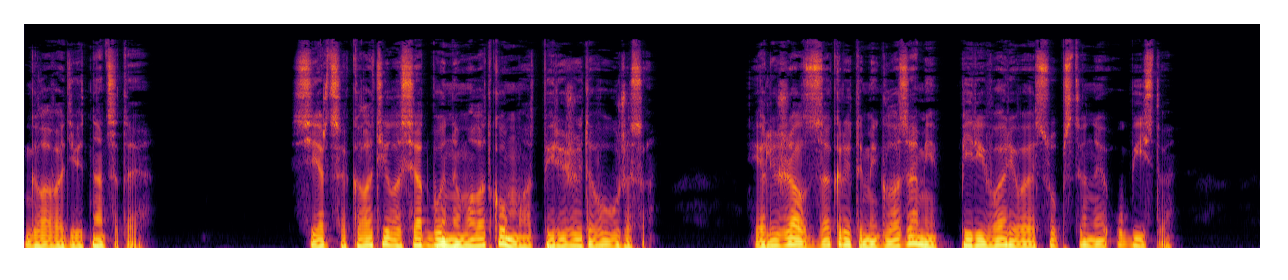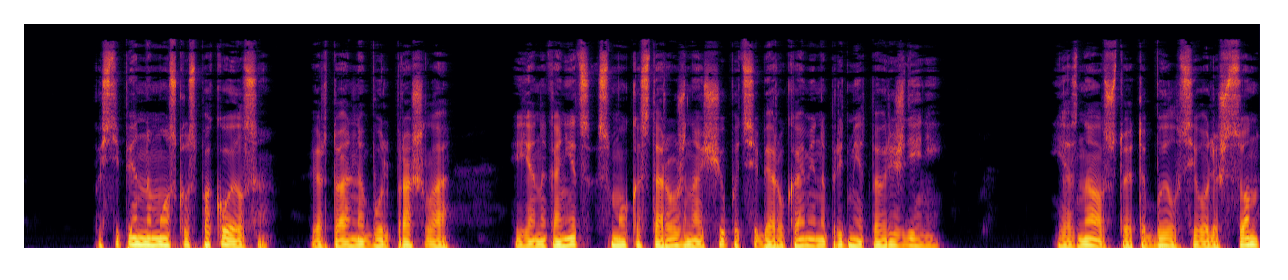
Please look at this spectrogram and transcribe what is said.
Глава 19. Сердце колотилось отбойным молотком от пережитого ужаса. Я лежал с закрытыми глазами, переваривая собственное убийство. Постепенно мозг успокоился, виртуальная боль прошла, и я, наконец, смог осторожно ощупать себя руками на предмет повреждений. Я знал, что это был всего лишь сон,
